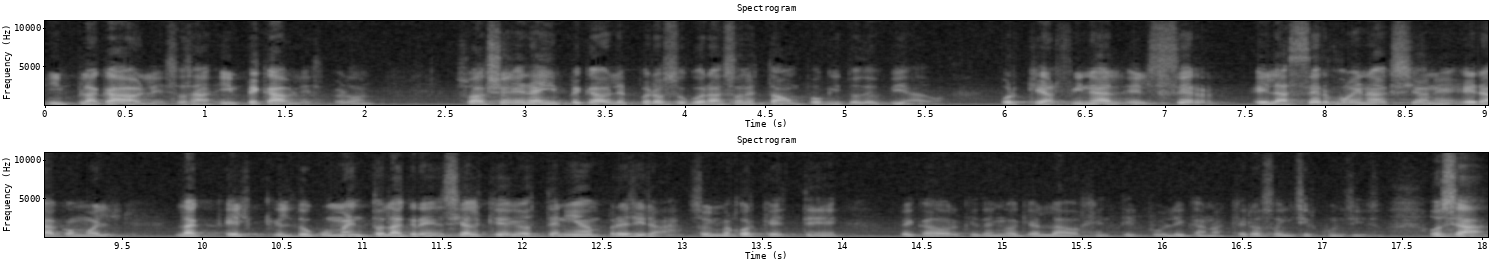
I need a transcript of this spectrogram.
implacables, o sea, impecables, perdón. Sus acciones eran impecables, pero su corazón estaba un poquito desviado, porque al final el ser, el hacer buenas acciones era como el documento, la credencial que ellos tenían para decir, ah, soy mejor que este pecador que tengo aquí al lado, gentil, publicano, asqueroso, incircunciso. O sea,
